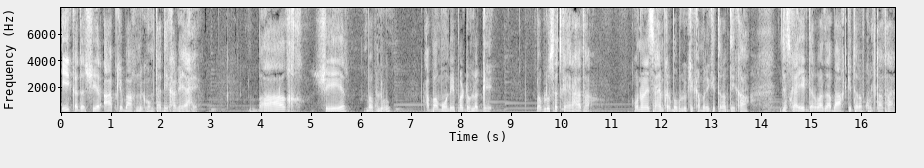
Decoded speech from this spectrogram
ایک عدد شیر آپ کے باغ میں گھومتا دیکھا گیا ہے۔ باغ شیر ببلو ابا مونڈے پر ڈھلک گئے۔ ببلو سچ کہہ رہا تھا۔ انہوں نے سہم کر ببلو کے کمرے کی طرف دیکھا، جس کا ایک دروازہ باغ کی طرف کھلتا تھا۔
